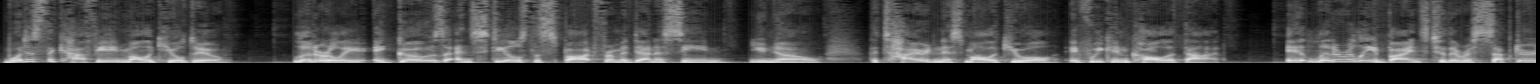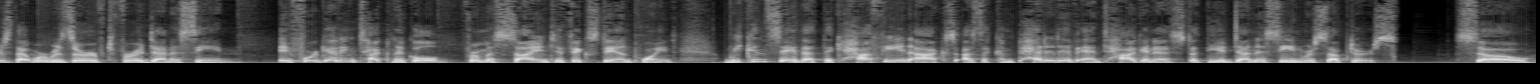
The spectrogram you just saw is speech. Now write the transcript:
What does the caffeine molecule do? Literally, it goes and steals the spot from adenosine, you know, the tiredness molecule, if we can call it that. It literally binds to the receptors that were reserved for adenosine. If we're getting technical, from a scientific standpoint, we can say that the caffeine acts as a competitive antagonist at the adenosine receptors. So,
